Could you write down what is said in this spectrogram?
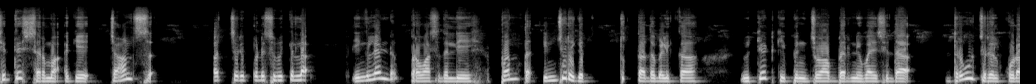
ಜಿತೇಶ್ ಶರ್ಮಾಗೆ ಚಾನ್ಸ್ ಅಚ್ಚರಿಪಡಿಸಬೇಕಿಲ್ಲ ಇಂಗ್ಲೆಂಡ್ ಪ್ರವಾಸದಲ್ಲಿ ಪಂತ್ ಇಂಜುರಿಗೆ ತುತ್ತಾದ ಬಳಿಕ ವಿಕೆಟ್ ಕೀಪಿಂಗ್ ಜವಾಬ್ದಾರಿ ನಿಭಾಯಿಸಿದ ಧ್ರುವ್ ಜುರೆಲ್ ಕೂಡ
